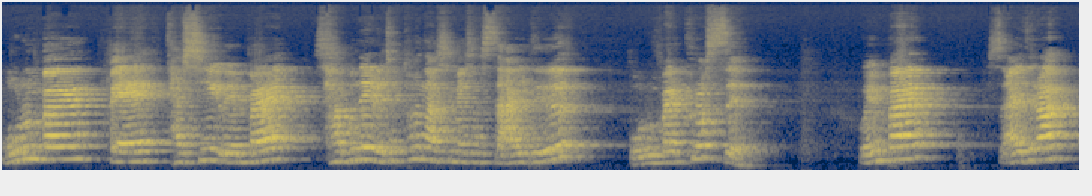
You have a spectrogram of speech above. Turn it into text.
오른발 백 다시 왼발 4분의 1 왼쪽 턴 하시면서 사이드 오른발 크로스. 왼발 사이드락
